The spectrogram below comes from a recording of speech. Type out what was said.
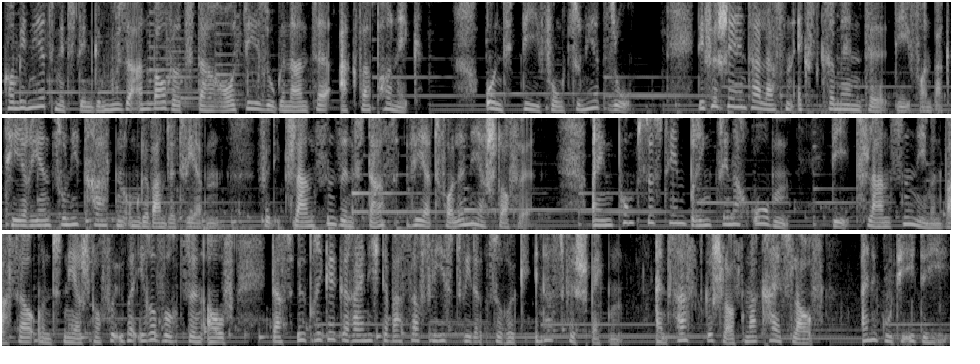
Kombiniert mit dem Gemüseanbau wird daraus die sogenannte Aquaponik. Und die funktioniert so. Die Fische hinterlassen Exkremente, die von Bakterien zu Nitraten umgewandelt werden. Für die Pflanzen sind das wertvolle Nährstoffe. Ein Pumpsystem bringt sie nach oben. Die Pflanzen nehmen Wasser und Nährstoffe über ihre Wurzeln auf. Das übrige gereinigte Wasser fließt wieder zurück in das Fischbecken. Ein fast geschlossener Kreislauf. Eine gute Idee.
